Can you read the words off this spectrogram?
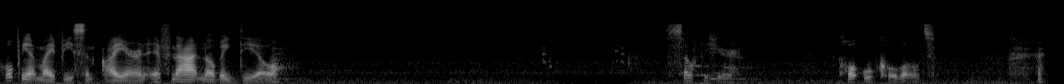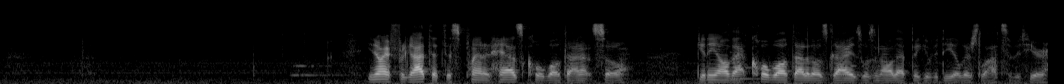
Hoping it might be some iron. If not, no big deal. South of here. Co oh, cobalt. you know, I forgot that this planet has cobalt on it, so getting all that cobalt out of those guys wasn't all that big of a deal. There's lots of it here.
